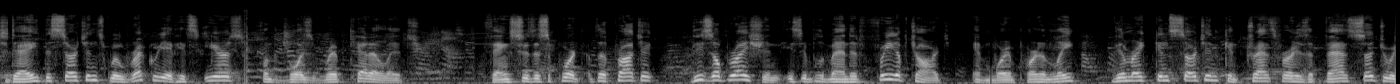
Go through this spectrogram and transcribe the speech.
Today, the surgeons will recreate his ears from the boy's rib cartilage. Thanks to the support of the project, this operation is implemented free of charge, and more importantly, the American surgeon can transfer his advanced surgery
